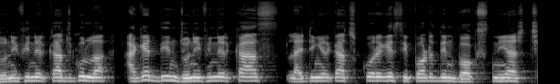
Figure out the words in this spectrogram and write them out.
জনিফিনের কাজগুলা, আগের দিন জনিফিনের কাজ লাইটিংয়ের কাজ করে গেছি, পরের দিন বক্স নিয়ে আসছি।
